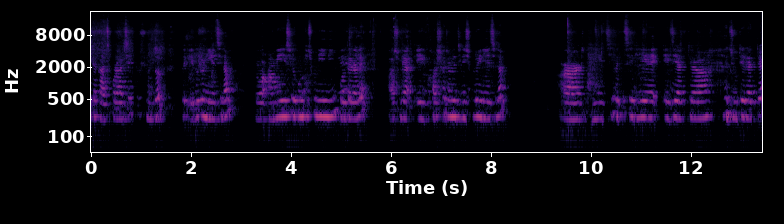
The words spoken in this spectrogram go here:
এটা কাজ করা আছে, খুব সুন্দর। তো এ দুটো নিয়েছিলাম। তো আমি সেরকম কিছু নিইনি বলতে গেলে। আসলে এই ঘর সাজানোর জিনিসগুলোই নিয়েছিলাম। আর নিয়েছি হচ্ছে গিয়ে এই যে একটা জুটের একটা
